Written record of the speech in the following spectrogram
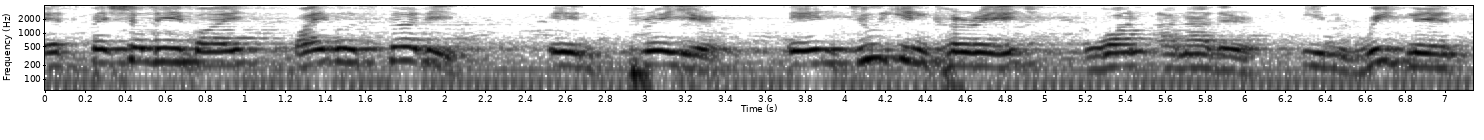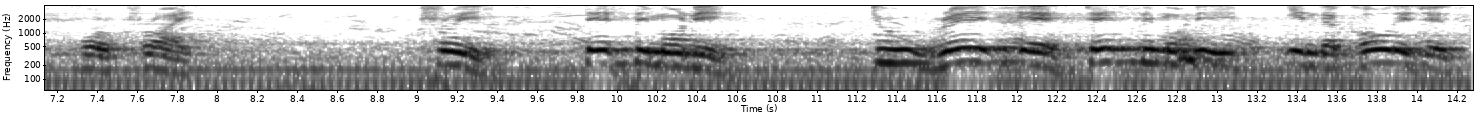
especially by Bible study and prayer, and to encourage one another in witness for Christ. Three, testimony. To raise a testimony in the colleges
